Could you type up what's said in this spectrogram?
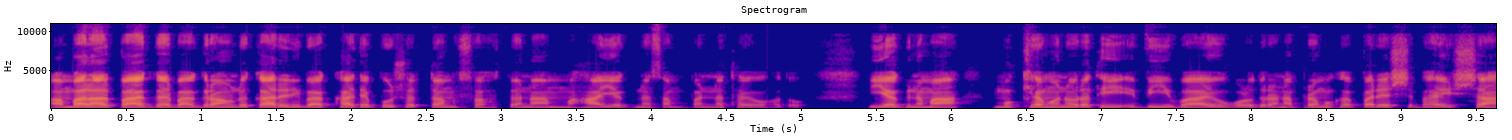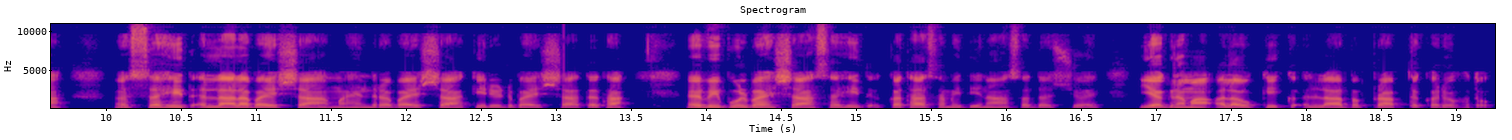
અંબાલાલ પાર્ક ગરબા ગ્રાઉન્ડ, કારેલીબાગ ખાતે પુરુષોત્તમ સહસ્તનામ મહાયજ્ઞ સંપન્ન થયો હતો. યજ્ઞમાં મુખ્ય મનોરથી વી વાયો વડોદરાના પ્રમુખ પરેશભાઈ શાહ, સહિત લાલાભાઈ શાહ, મહેન્દ્રભાઈ શાહ, કિરીટભાઈ શાહ તથા વિપુલભાઈ શાહ સહિત કથા સમિતિના સદસ્યોએ યજ્ઞમાં અલૌકિક લાભ પ્રાપ્ત કર્યો હતો.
